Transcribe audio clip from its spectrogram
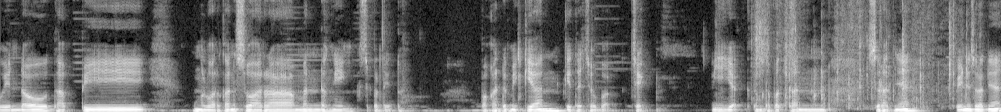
window tapi mengeluarkan suara mendenging seperti itu. Apakah demikian? Kita coba cek. Iya kita mendapatkan suratnya. Ini suratnya?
